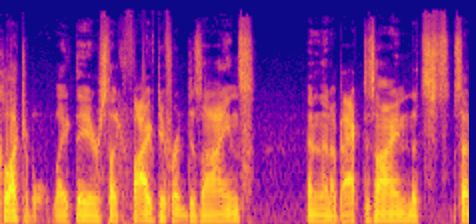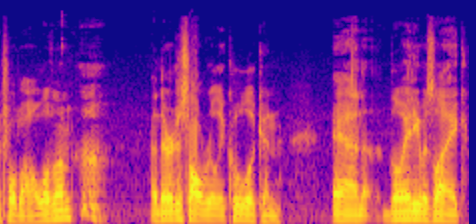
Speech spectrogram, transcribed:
collectible. Like there's like five different designs, and then a back design that's central to all of them, huh. and they're just all really cool looking. And the lady was like,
